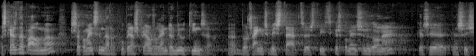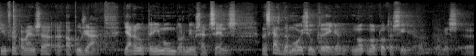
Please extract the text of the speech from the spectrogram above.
El cas de Palma se comencen a recuperar els preus l'any 2015, eh? dos anys més tard. Les estadístiques comencen a donar que la xifra comença a, a pujar. I ara el tenim a un 2.700. En el cas de Mo i Ciutadella, no, no tota Silla, eh? només eh,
